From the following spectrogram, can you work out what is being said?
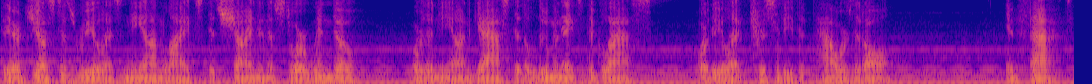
They are just as real as neon lights that shine in a store window, or the neon gas that illuminates the glass, or the electricity that powers it all. In fact,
